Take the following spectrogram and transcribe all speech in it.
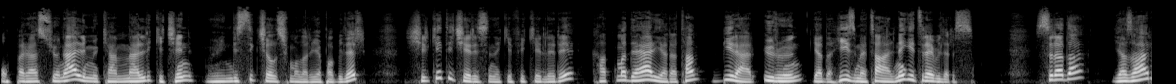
operasyonel mükemmellik için mühendislik çalışmaları yapabilir, şirket içerisindeki fikirleri katma değer yaratan birer ürün ya da hizmet haline getirebiliriz. Sırada yazar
